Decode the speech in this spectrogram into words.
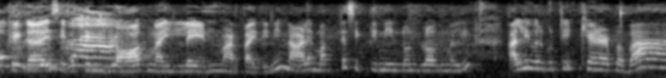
ಓಕೆ ಗೈಸ್ ಇವತ್ತಿನ ಬ್ಲಾಗ್ನ ಇಲ್ಲೇ ಎಂಡ್ ಮಾಡ್ತಾ ಇದ್ದೀನಿ. ನಾಳೆ ಮತ್ತೆ ಸಿಗ್ತೀನಿ ಇನ್ನೊಂದು ಬ್ಲಾಗ್ನಲ್ಲಿ ಅಲ್ಲಿವರೆಗೂ ಟೇಕ್ ಕೇರ್ ಬಾಯ್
